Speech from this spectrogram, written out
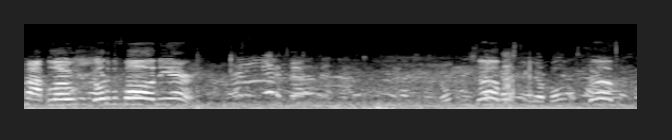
Come on, Blue. Go to the ball in the air. Sub. Sub.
